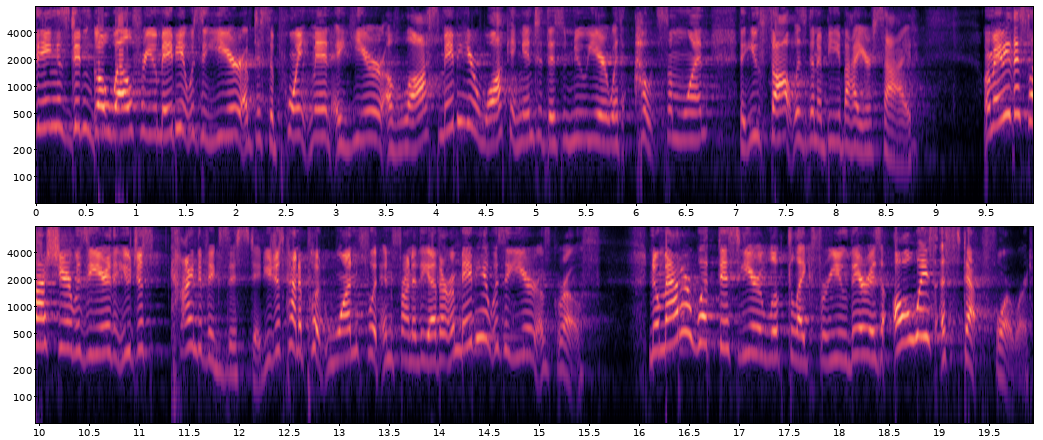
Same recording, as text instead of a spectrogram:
Things didn't go well for you. Maybe it was a year of disappointment, a year of loss. Maybe you're walking into this new year without someone that you thought was going to be by your side. Or maybe this last year was a year that you just kind of existed. You just kind of put one foot in front of the other. Or maybe it was a year of growth. No matter what this year looked like for you, there is always a step forward.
